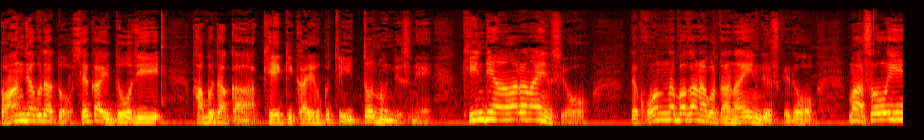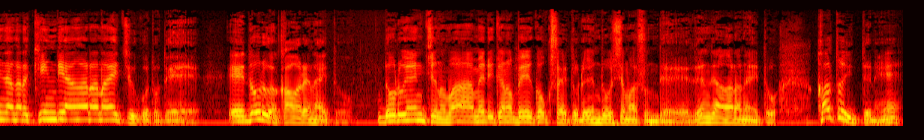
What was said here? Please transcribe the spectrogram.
盤石だと、世界同時株高、景気回復って言っとんのにですね、金利上がらないんですよ。で、こんなバカなことはないんですけど、まあそう言いながら金利上がらないということで、えー、ドルが買われないと。ドル円っていうのはアメリカの米国債と連動してますんで、全然上がらないと。かといってね、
